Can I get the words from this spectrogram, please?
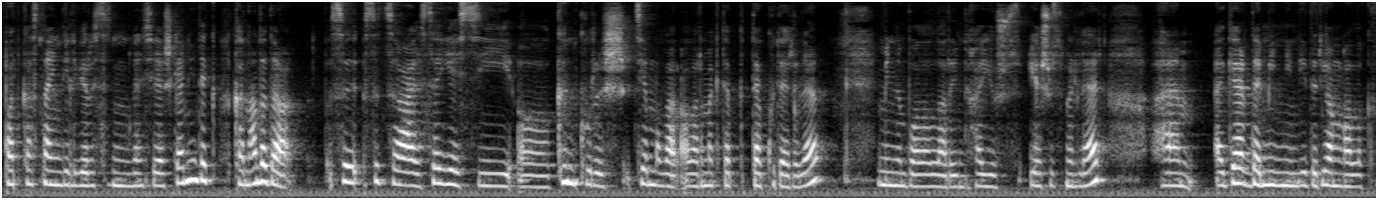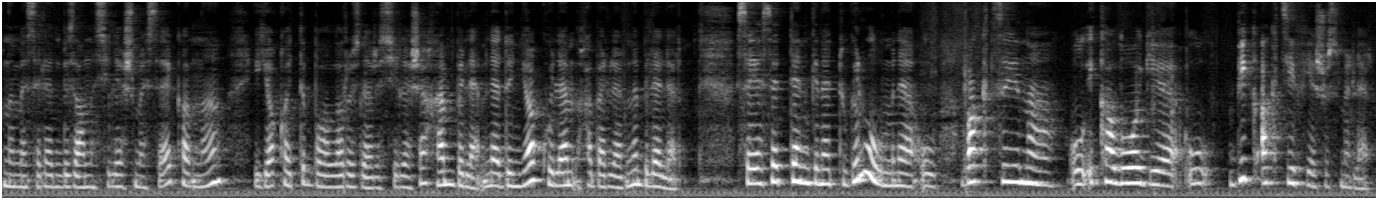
подкастта инде элвира сезнең белән сөйләшкән идек. Канадада sosial, siyasi, qınqırış temalar alar məktəbdə küdərilə. Minin balalar indi xəyir yaşüsmürlər. Həm əgər də minin dedir yanğalıqını məsələn biz anı siləşməsək, ana ya qayıtıb balalar özləri siləşə, həm biləm, nə dünya küləm xəbərlərini bilələr. Siyasətdən gənə tügül ol, mənə ol vaksina, ol ekologiya, ol big aktiv yaşüsmürlər.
